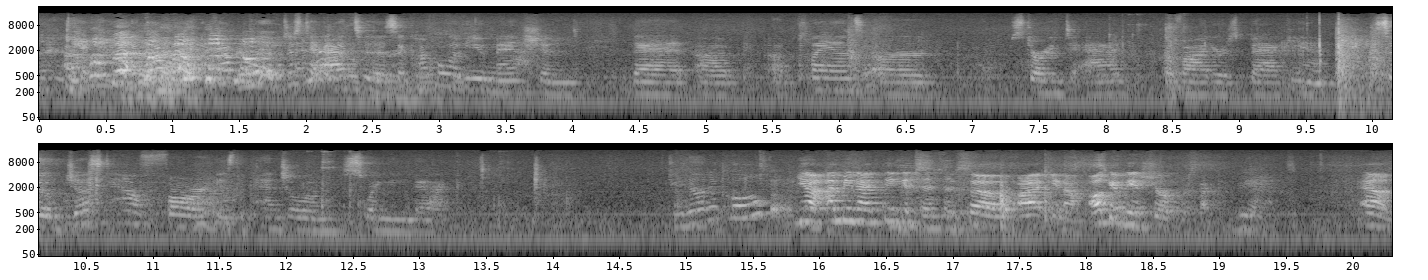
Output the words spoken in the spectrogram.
Okay, but a couple- a couple- just to add to this, a couple of you mentioned that uh, uh, plans are starting to add providers back in. So just how far is the pendulum swinging back? Do you know, Nicole? Yeah, I mean, I think it's, so, I, you know, I'll give the insurer perspective. Yeah. Um,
